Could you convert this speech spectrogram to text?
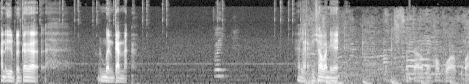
อันอื่นมันก็เหมือนกันอะ เฮ้ย นั่นแหละพี่ชอบอันนี้สนใจมาเป็นครอบครัวกูปะ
